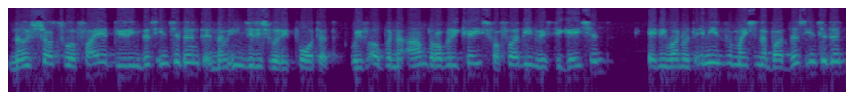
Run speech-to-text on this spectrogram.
No shots were fired during this incident and no injuries were reported. We've opened an armed robbery case for further investigation. Anyone with any information about this incident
